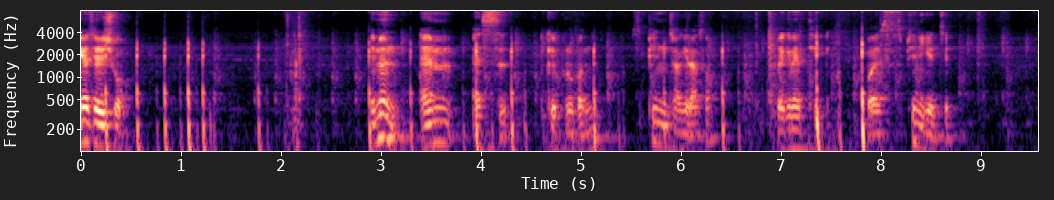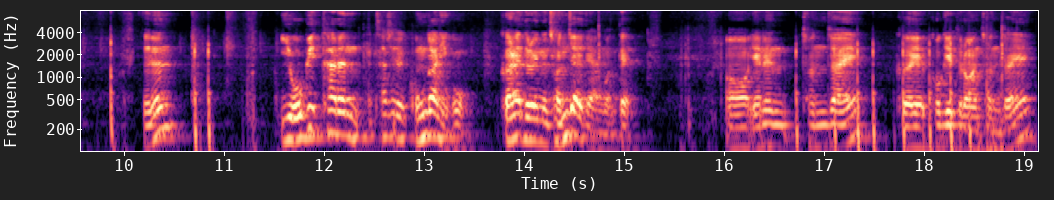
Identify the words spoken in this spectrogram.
얘가 제일 쉬워. 얘는 MS 이렇게 부르거든요. 스핀 자기라서. 매그네틱 OS 스핀이겠지 얘는 이 오비탈은 사실 공간이고 그 안에 들어있는 전자에 대한 건데 어 얘는 전자에 그 거기에 들어간 전자의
